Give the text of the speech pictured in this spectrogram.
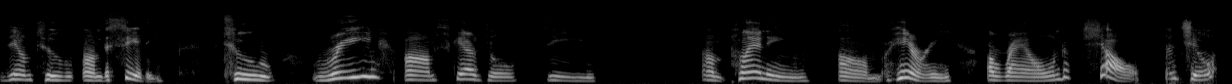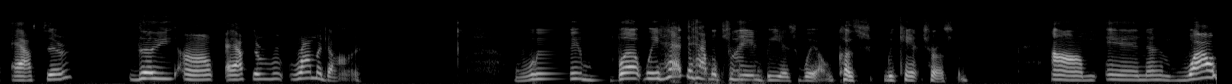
them to um, the city to reschedule um, the um, planning um, hearing around Shaw until after the uh, after Ramadan. We, but we had to have a plan B as well because we can't trust them. Um, and um, while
